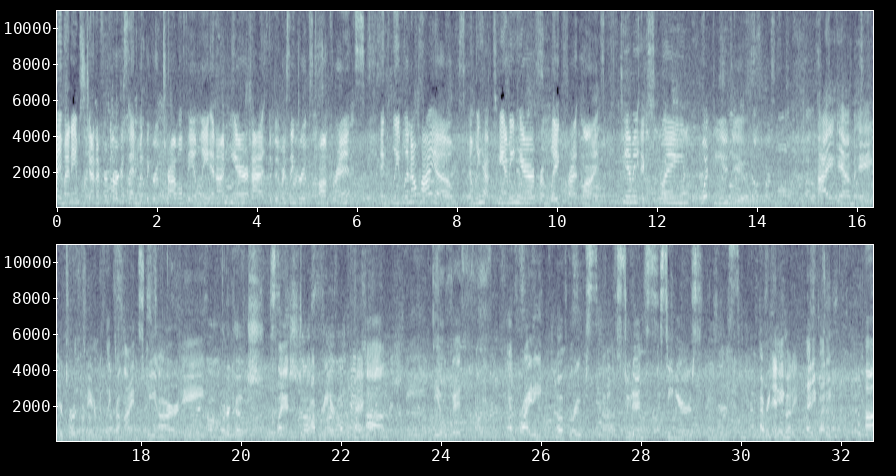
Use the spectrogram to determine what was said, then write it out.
Hi, my name's Jennifer Ferguson with the group Travel Family, and I'm here at the Boomers in Groups Conference in Cleveland, Ohio. And we have Tammy here from Lakefront Lines. Tammy, explain what do you do? I am a group tour coordinator with Lakefront Lines. We are a motor coach slash tour operator. Okay. Um, we deal with a variety of groups, uh, students, seniors, boomers, everything. Anybody. Anybody. Uh,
